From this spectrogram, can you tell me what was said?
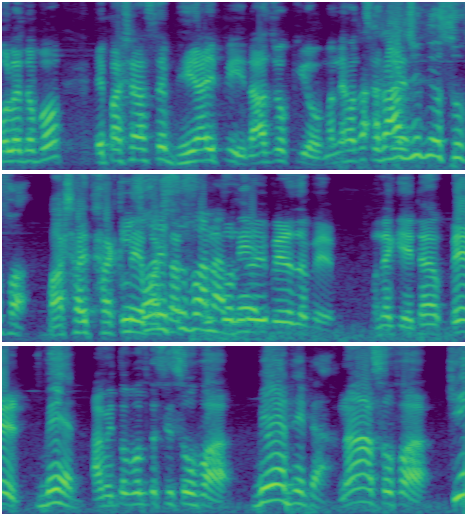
বলে দেবো। এই পাশে আছে ভিআইপি রাজকীয় মানে হচ্ছে রাজকীয় সোফা। বাসায় থাকলে সৌন্দর্যই বেড়ে যাবে। মানে কি এটা বেড বেড আমি তো বলতেছি সোফা। বেড এটা। না সোফা। কি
